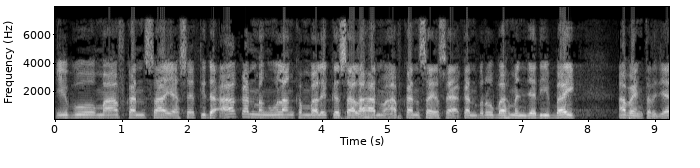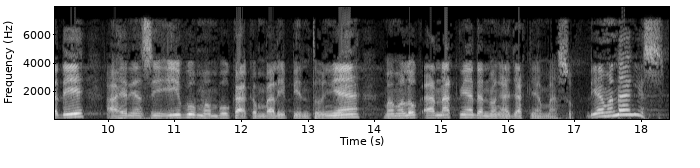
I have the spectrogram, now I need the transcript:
Ibu maafkan saya, saya tidak akan mengulang kembali kesalahan, maafkan saya, saya akan berubah menjadi baik. Apa yang terjadi? Akhirnya si ibu membuka kembali pintunya, memeluk anaknya dan mengajaknya masuk. Dia menangis.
